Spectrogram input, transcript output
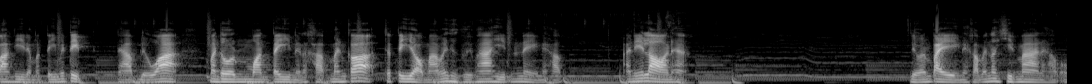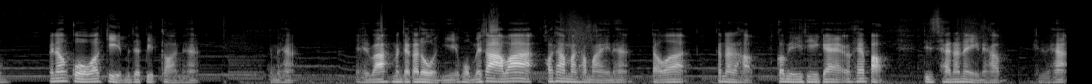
บางทีเนี่ยมันตีไม่ติดนะครับหรือว่ามันโดนมอนตีเนี่ยนะครับมันก็จะตีออกมาไม่ถึง15ฮิตนั่นเองนะครับอันนี้รอนะฮะเดี๋ยวมันไปเองนะครับไม่ต้องคิดมากนะครับผมไม่ต้องกลัวว่าเกตมันจะปิดก่อนนะฮะเห็นไหมฮะ เห็นปะมันจะกระโดดอย่างนี้ ผมไม่ทราบว่าเขาทำมาทำไมนะฮะ แต่ว่าก็นั่นแหละครับ ก็มีวิธีแก้ก็แค่ปรับดิสแทนนั่นเองนะครับ เห็นไหมฮะ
